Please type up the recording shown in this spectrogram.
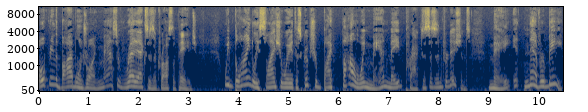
opening the Bible and drawing massive red X's across the page. We blindly slash away at the scripture by following man made practices and traditions. May it never be.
